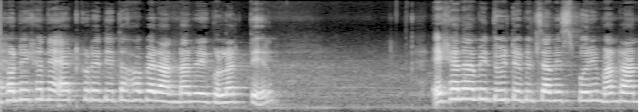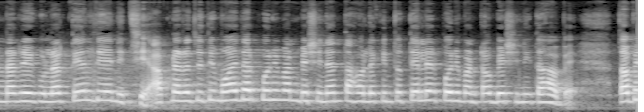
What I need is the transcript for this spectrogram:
এখন এখানে অ্যাড করে দিতে হবে রান্নার রেগুলার তেল। এখানে আমি দুই টেবিল চামচ পরিমাণ রান্নার রেগুলার তেল দিয়ে নিচ্ছি। আপনারা যদি ময়দার পরিমাণ বেশি নেন, তাহলে কিন্তু তেলের পরিমাণটাও বেশি নিতে হবে। তবে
